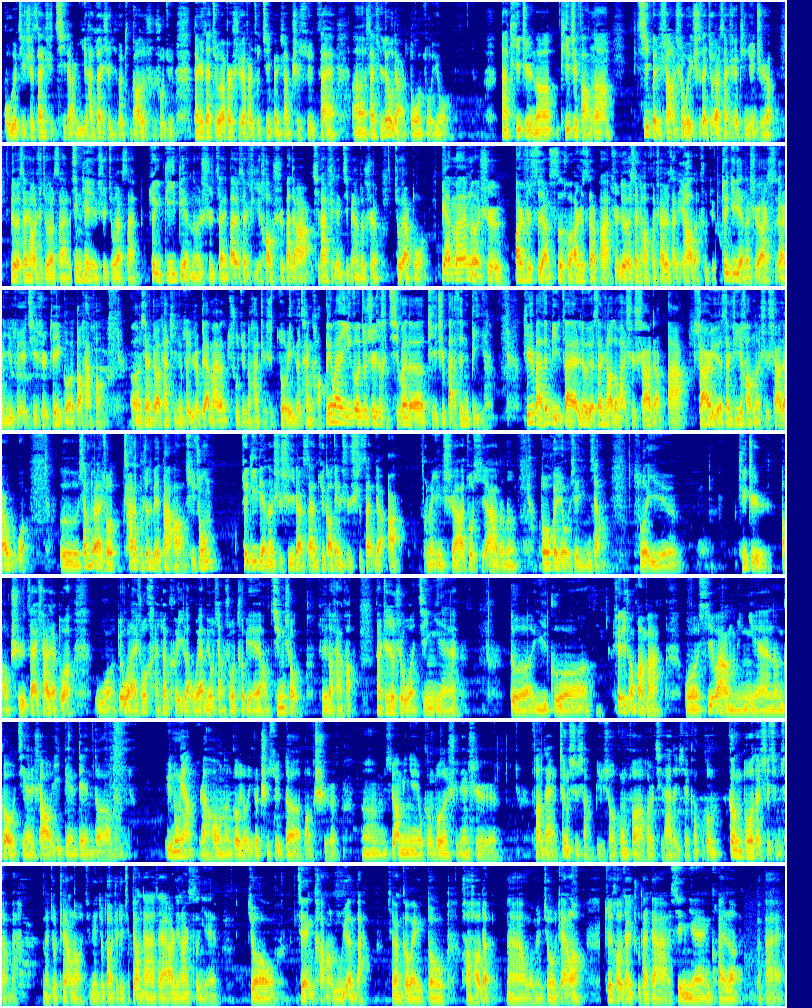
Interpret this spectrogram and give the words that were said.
骨骼肌是三十七点一，还算是一个挺高的数数据，但是在九月份、十月份就基本上持续在呃三十六点多左右。那体脂呢？体脂肪呢？基本上是维持在九点三，是个平均值。六月三十号是九点三，今天也是九点三。最低点呢是在八月三十一号是八点二，其他时间基本上都是九点多。BMI 呢是二十四点四和二十四点八，是六月三十号和十二月三十一号的数据。最低点呢是二十四点一，所以其实这个倒还好。呃，现在主要看体型，所以说 BMI 数据的话只是作为一个参考。另外一个就是很奇怪的体脂百分比。体脂百分比在六月三十号的话是十二点八，十二月三十一号呢是十二点五，呃，相对来说差的不是特别大啊。其中最低点呢是十一点三，最高点是十三点二，可能饮食啊、作息啊等等都会有一些影响，所以体脂保持在十二点多，我对我来说还算可以了，我也没有想说特别要精瘦。所以倒还好，那这就是我今年的一个身体状况吧。我希望明年能够减少一点点的运动量，然后能够有一个持续的保持。嗯，希望明年有更多的时间是放在正事上，比如说工作啊，或者其他的一些更更更多的事情上吧。那就这样了，今天就到这里，希望大家在二零二四年。就健康如愿吧，希望各位都好好的。那我们就这样喽，最后再祝大家新年快乐，拜拜。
